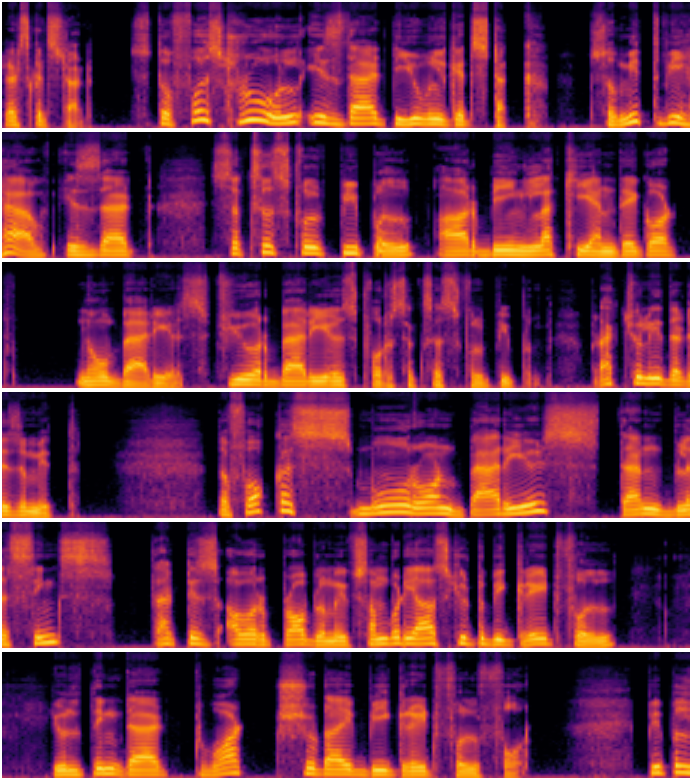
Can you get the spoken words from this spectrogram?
Let's get started. So, the first rule is that you will get stuck. So, myth we have is that successful people are being lucky and they got no barriers, fewer barriers for successful people. But actually, that is a myth. The focus more on barriers than blessings. That is our problem. If somebody asks you to be grateful, you'll think that what should I be grateful for? People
